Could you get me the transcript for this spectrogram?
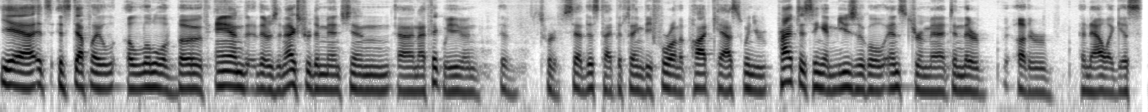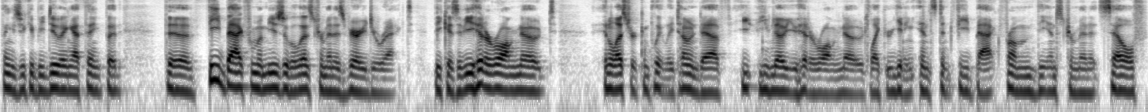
Yeah, it's it's definitely a little of both, and there's an extra dimension, and I think we even have sort of said this type of thing before on the podcast. When you're practicing a musical instrument, and there are other analogous things you could be doing, I think, but the feedback from a musical instrument is very direct because if you hit a wrong note, unless you're completely tone deaf, you, you know you hit a wrong note. Like you're getting instant feedback from the instrument itself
